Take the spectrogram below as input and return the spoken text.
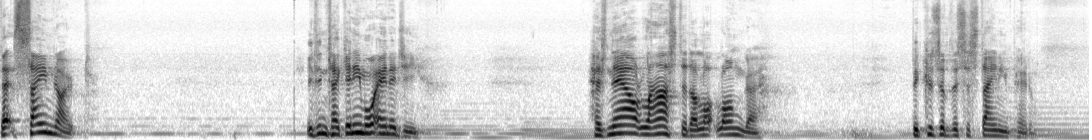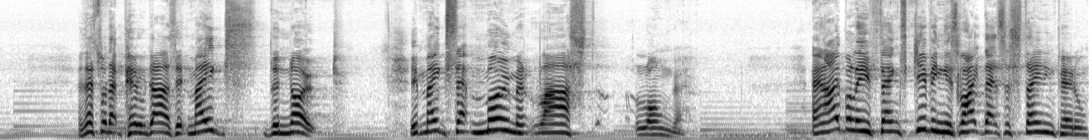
That same note, it didn't take any more energy, has now lasted a lot longer because of the sustaining pedal. And that's what that pedal does. It makes the note, it makes that moment last longer. And I believe Thanksgiving is like that sustaining pedal.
